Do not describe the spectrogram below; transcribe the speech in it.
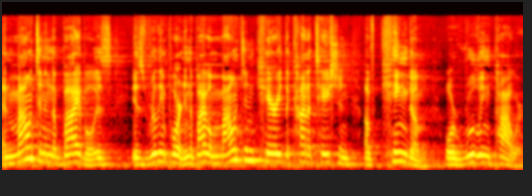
And mountain in the Bible is, is really important. In the Bible, mountain carried the connotation of kingdom or ruling power.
